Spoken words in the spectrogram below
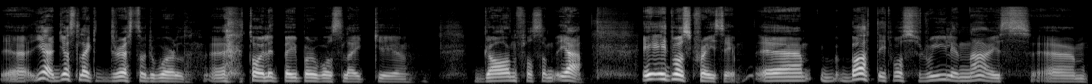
yeah just like the rest of the world. Toilet paper was like gone for some yeah. It, it was crazy. Um, but it was really nice um,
